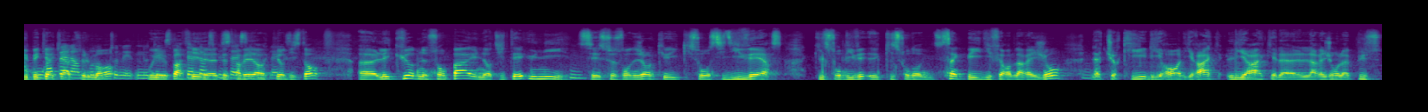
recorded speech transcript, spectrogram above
on PKK, hein, pour absolument. nos, nos oui, le parti de, assez dans le. Kurdistan. Euh, les Kurdes ne sont pas une entité unie. Mm. C'est- Ce sont des gens qui, qui sont aussi diverses, qu'ils sont, qui sont dans cinq pays différents de la région Mm. la Turquie, l'Iran, l'Irak. L'Irak est la, la région la plus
